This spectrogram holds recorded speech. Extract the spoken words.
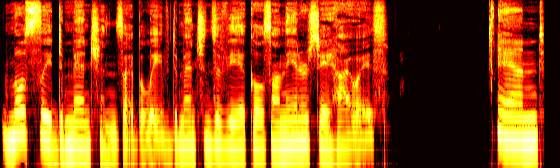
mostly dimensions, I believe, dimensions of vehicles on the interstate highways. And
